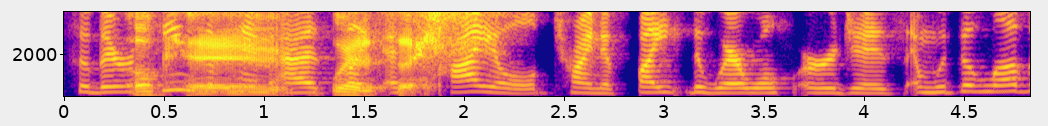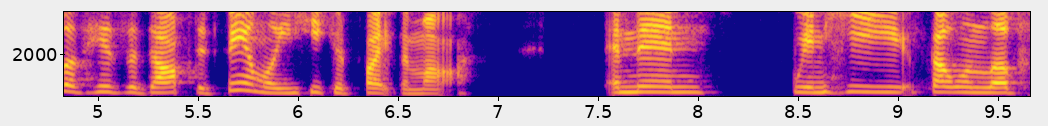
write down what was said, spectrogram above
So there are okay. scenes of him as Wait like a, a child trying to fight the werewolf urges, and with the love of his adopted family, he could fight them off. And then when he fell in love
